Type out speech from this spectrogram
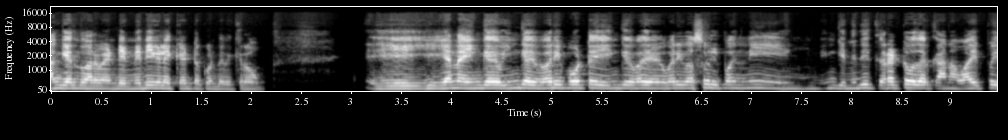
அங்கிருந்து வர வேண்டிய நிதிகளை கேட்டுக்கொண்டிருக்கிறோம். ஏன்னா இங்க இங்க வரி போட்டு இங்க வரி வசூல் பண்ணி இங்கு நிதி திரட்டுவதற்கான வாய்ப்பு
